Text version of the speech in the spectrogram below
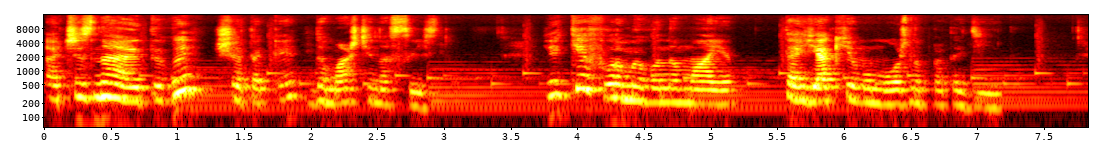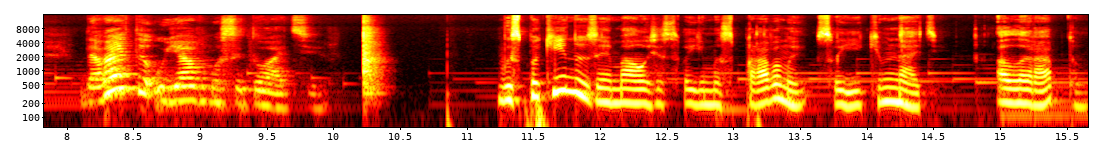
А чи знаєте ви, що таке домашнє насильство? Які форми воно має та як йому можна протидіяти? Давайте уявимо ситуацію. Ви спокійно займалися своїми справами в своїй кімнаті, але раптом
